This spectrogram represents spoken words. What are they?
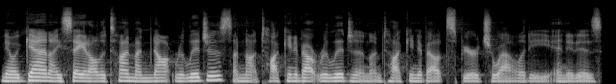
you know, again, I say it all the time I'm not religious. I'm not talking about religion. I'm talking about spirituality. And it is,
